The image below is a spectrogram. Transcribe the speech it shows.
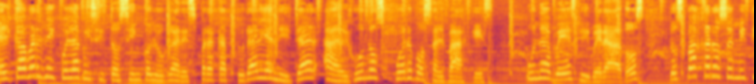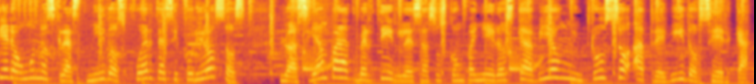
El cavernícola visitó cinco lugares para capturar y anillar a algunos cuervos salvajes. Una vez liberados, los pájaros emitieron unos graznidos fuertes y furiosos. Lo hacían para advertirles a sus compañeros que había un intruso atrevido cerca.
